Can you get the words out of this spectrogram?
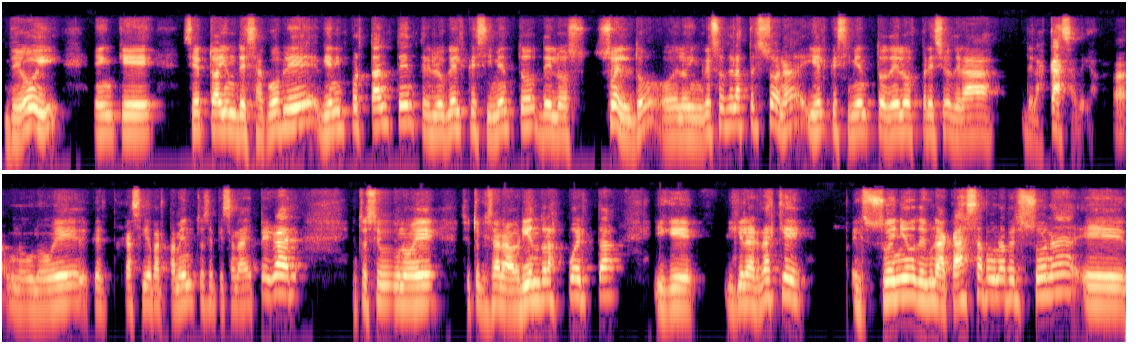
de hoy, en que ¿cierto? Hay un desacople bien importante entre lo que es el crecimiento de los sueldos o de los ingresos de las personas y el crecimiento de los precios de, la, de las casas, digamos. ¿ah? Uno, uno, ve que casi departamentos se empiezan a despegar, entonces uno ve ¿cierto? que están abriendo las puertas y que, y que la verdad es que el sueño de una casa para una persona eh,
